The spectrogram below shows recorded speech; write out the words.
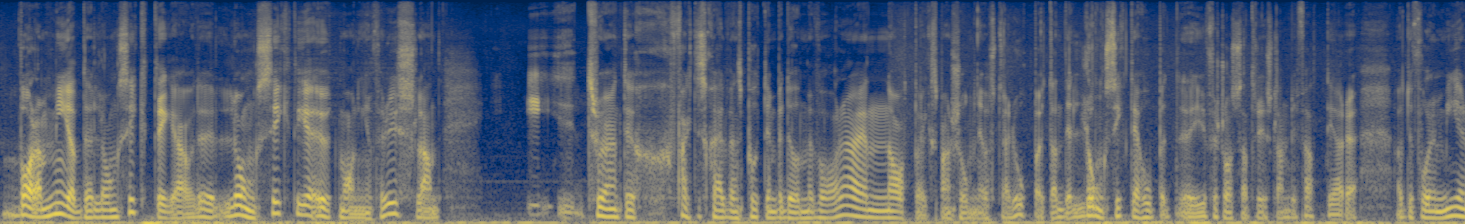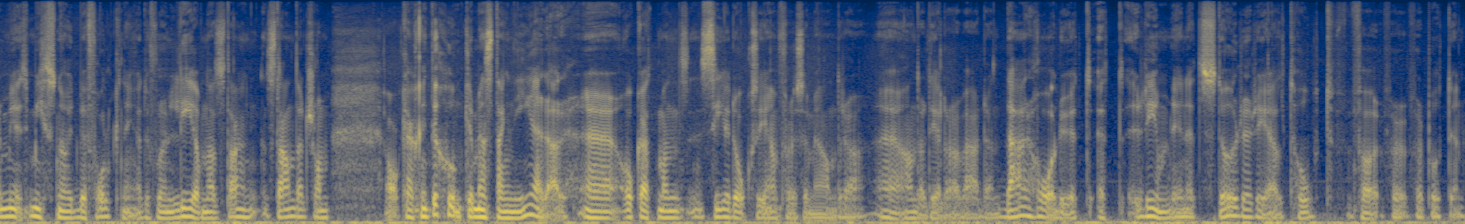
bara medellångsiktiga och den långsiktiga utmaningen för Ryssland tror jag inte faktiskt själv ens Putin bedömer vara en NATO-expansion i östra Europa utan det långsiktiga hoppet är ju förstås att Ryssland blir fattigare. Att du får en mer missnöjd befolkning, att du får en levnadsstandard som ja, kanske inte sjunker men stagnerar eh, och att man ser det också i jämförelse med andra, eh, andra delar av världen. Där har du ett, ett rimligen ett större reellt hot för, för, för Putin.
